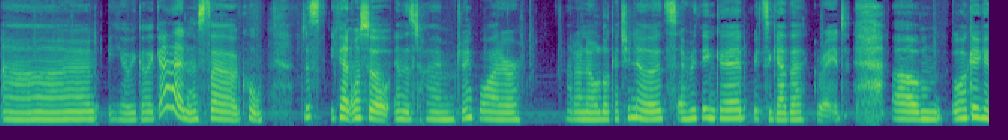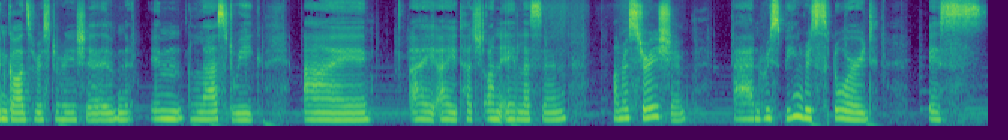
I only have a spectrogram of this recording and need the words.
And here we go again. So cool. Just you can also in this time drink water, I don't know, look at your notes. Everything good? We're together? Great. Um, working in God's restoration. In last week, I, I, I touched on a lesson on restoration, and res- being restored is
